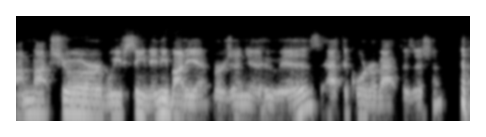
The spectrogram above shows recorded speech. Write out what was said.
I'm not sure we've seen anybody at Virginia who is at the quarterback position,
